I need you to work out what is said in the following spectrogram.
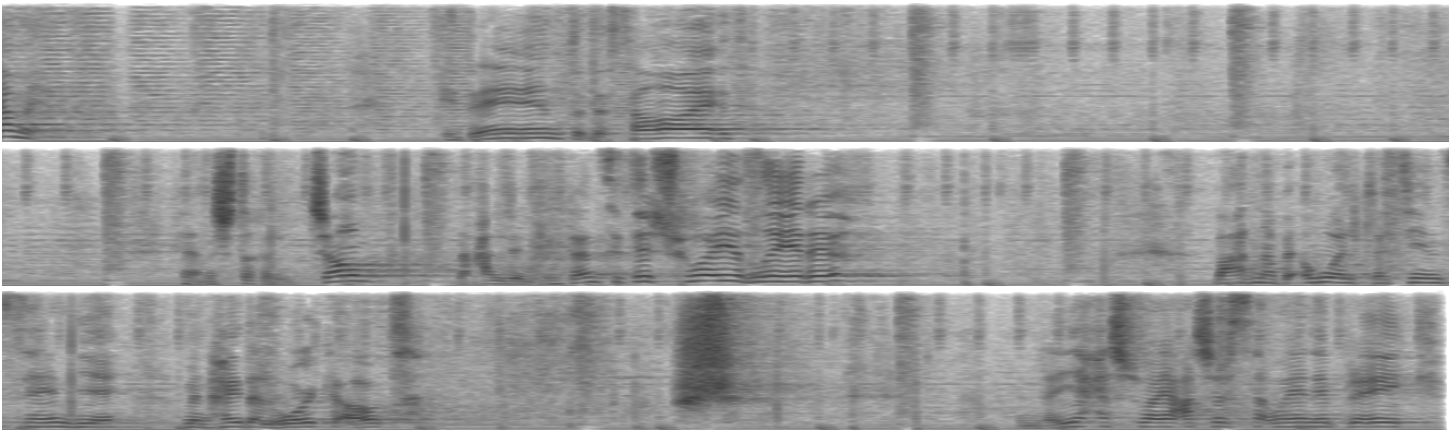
كمان إيدين to the side. فينا نشتغل jump نعلي ال intensity شوي صغيرة. بعدنا بأول 30 ثانية من هيدا ال workout بنريح شوي 10 ثواني break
